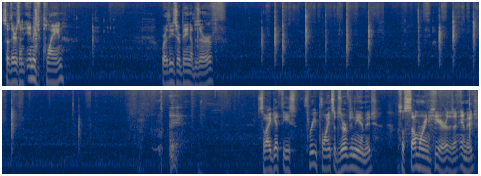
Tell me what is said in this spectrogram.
So there's an image plane where these are being observed So I get these three points observed in the image. So somewhere in here there's an image.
